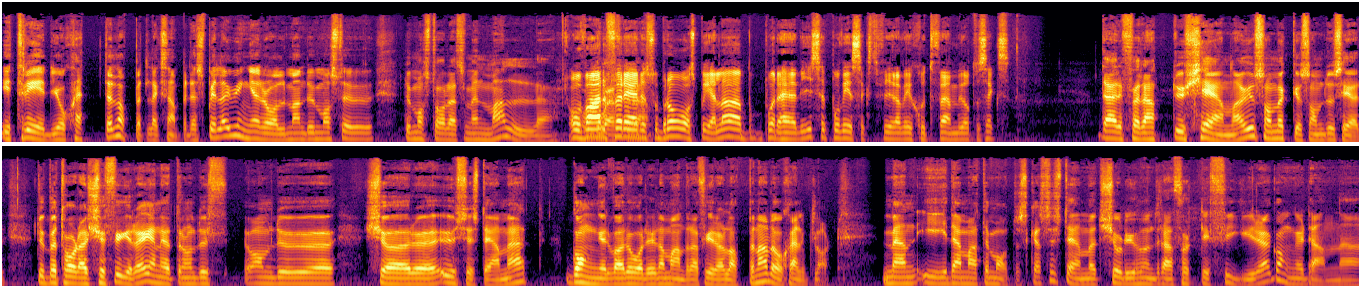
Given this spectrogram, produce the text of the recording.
i, tredje och sjätte loppet till exempel. Det spelar ju ingen roll, men du måste, du måste ha det som en mall. Och varför är det så bra att spela på det här viset på V64, V75, V86? Därför att du tjänar ju så mycket som du ser. Du betalar 24 enheter om du, om du eh, kör eh, U-systemet gånger vad det år i de andra fyra lapparna då självklart. Men i det matematiska systemet kör du 144 gånger den, eh,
